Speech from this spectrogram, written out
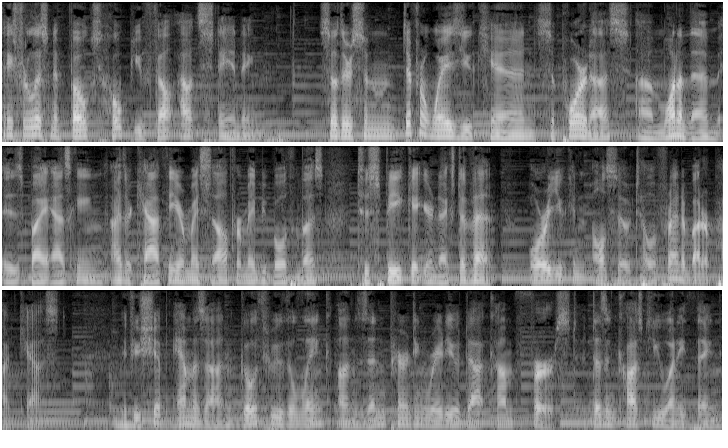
Thanks for listening, folks. Hope you felt outstanding. So, there's some different ways you can support us. Um, one of them is by asking either Cathy or myself, or maybe both of us, to speak at your next event. Or you can also tell a friend about our podcast. If you ship Amazon, go through the link on ZenParentingRadio.com first. It doesn't cost you anything,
